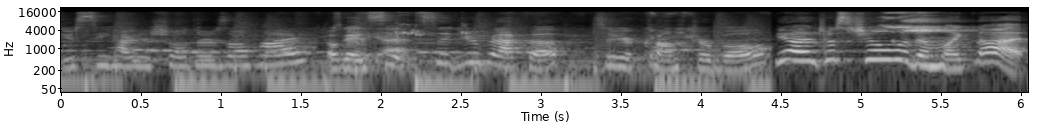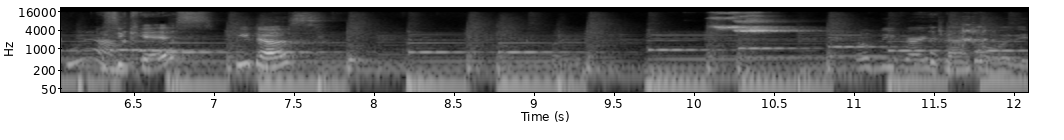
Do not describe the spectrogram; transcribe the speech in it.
you see how your shoulders all high? Okay, Yeah. sit sit your back up so you're comfortable. Yeah, and just chill with him like that. Does he kiss? He does. He'll be very gentle with you.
